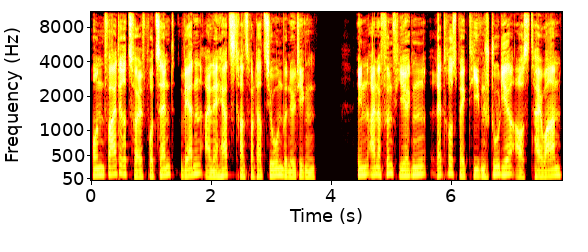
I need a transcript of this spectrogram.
und weitere 12% werden eine Herztransplantation benötigen. In einer fünfjährigen retrospektiven Studie aus Taiwan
